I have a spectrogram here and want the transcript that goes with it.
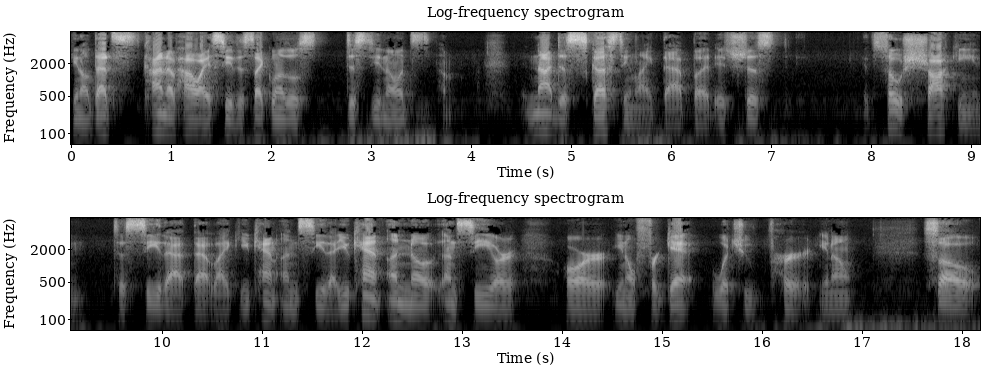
you know that's kind of how I see. It's like one of those. Just you know, it's um, not disgusting like that, but it's just it's so shocking to see that that like you can't unsee that. You can't unknow unsee or or you know forget what you've heard. You know, so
